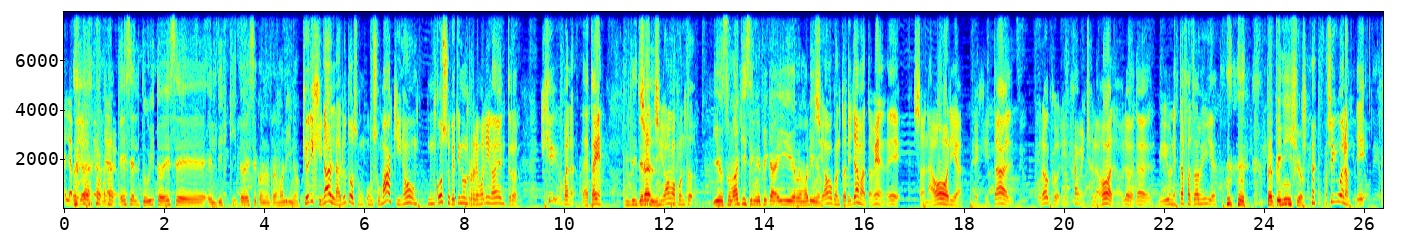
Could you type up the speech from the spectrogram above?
A la pelota, claro. Es el tubito ese, el disquito ese con el remolino. Qué original, Naruto Uzum- Uzumaki, ¿no? Un, un coso que tiene un remolino adentro. Bueno, está bien. Literal. Si, si vamos con to- Y Uzumaki significa ahí remolino. si vamos con Toriyama también, eh. zanahoria, vegetal, brócoli. Déjame echar la hora, boludo. está- Viví una estafa toda mi vida. Pepinillo. Así que bueno, eh, va-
